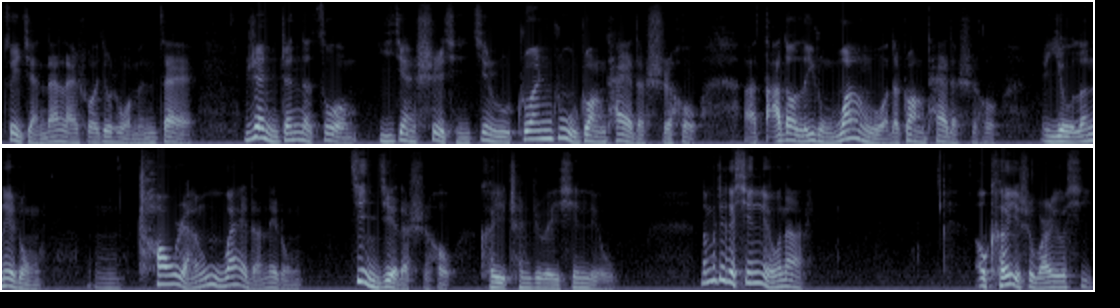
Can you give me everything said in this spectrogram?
最简单来说，就是我们在认真的做一件事情，进入专注状态的时候。啊，达到了一种忘我的状态的时候，有了那种嗯超然物外的那种境界的时候，可以称之为心流。那么这个心流呢，哦，可以是玩游戏，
